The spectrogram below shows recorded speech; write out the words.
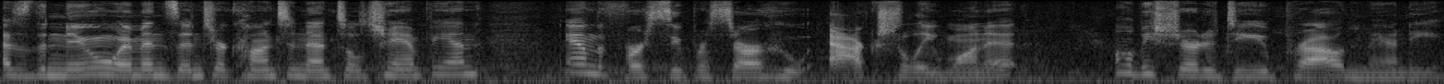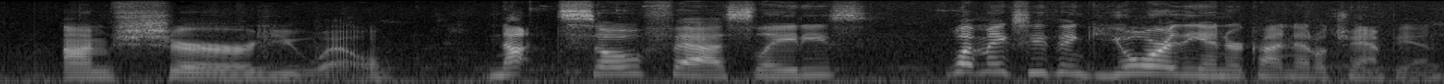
As the new Women's Intercontinental Champion, and the first superstar who actually won it, I'll be sure to do you proud, Mandy. I'm sure you will. Not so fast, ladies. What makes you think you're the Intercontinental Champion?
